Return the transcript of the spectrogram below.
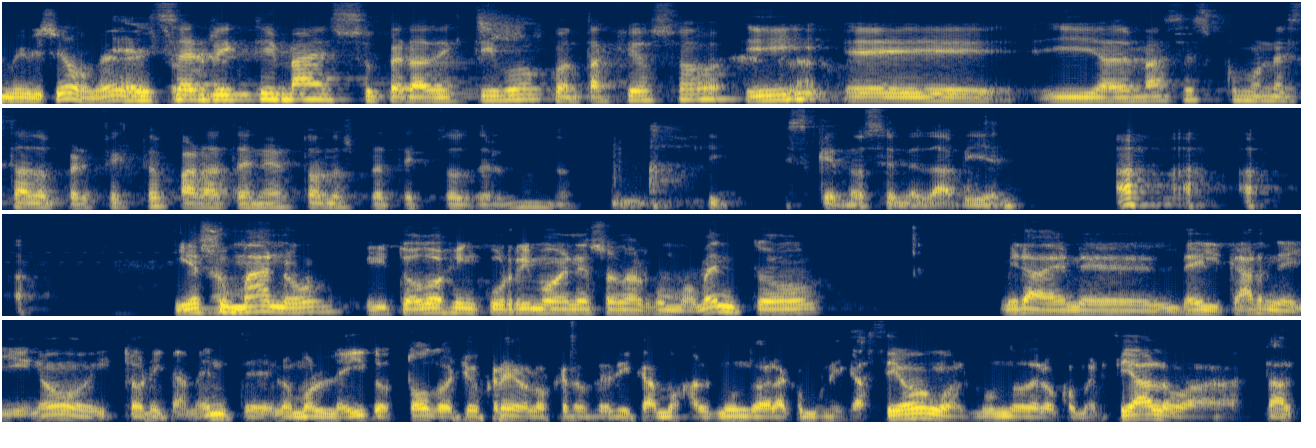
mi visión, ¿eh? el ser víctima es súper adictivo, contagioso y, eh, y además es como un estado perfecto para tener todos los pretextos del mundo. es que no se me da bien. y es humano y todos incurrimos en eso en algún momento. Mira, en el Dale Carnegie, ¿no? Históricamente, lo hemos leído todos, yo creo, los que nos dedicamos al mundo de la comunicación o al mundo de lo comercial o a tal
